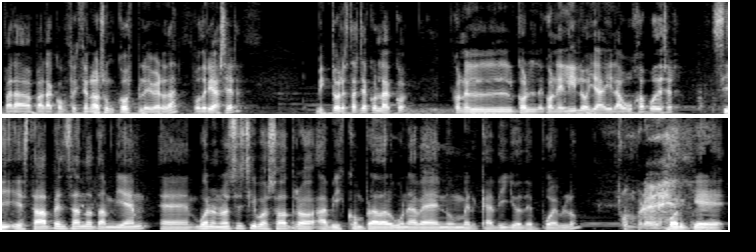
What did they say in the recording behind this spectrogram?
para, para confeccionaros un cosplay, ¿verdad? ¿Podría ser? Víctor, ¿estás ya con, la, con, con el, con, con el hilo ya y la aguja? ¿Puede ser? Sí, estaba pensando también, eh, bueno, no sé si vosotros habéis comprado alguna vez en un mercadillo de pueblo, Hombre. porque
